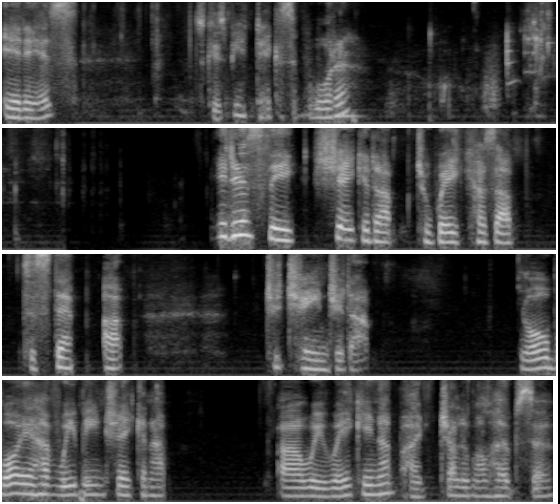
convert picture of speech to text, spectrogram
It is, excuse me, take a sip of water. It is the shake it up to wake us up, to step up, to change it up. Oh boy, have we been shaken up. Are we waking up? I jolly well hope so.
